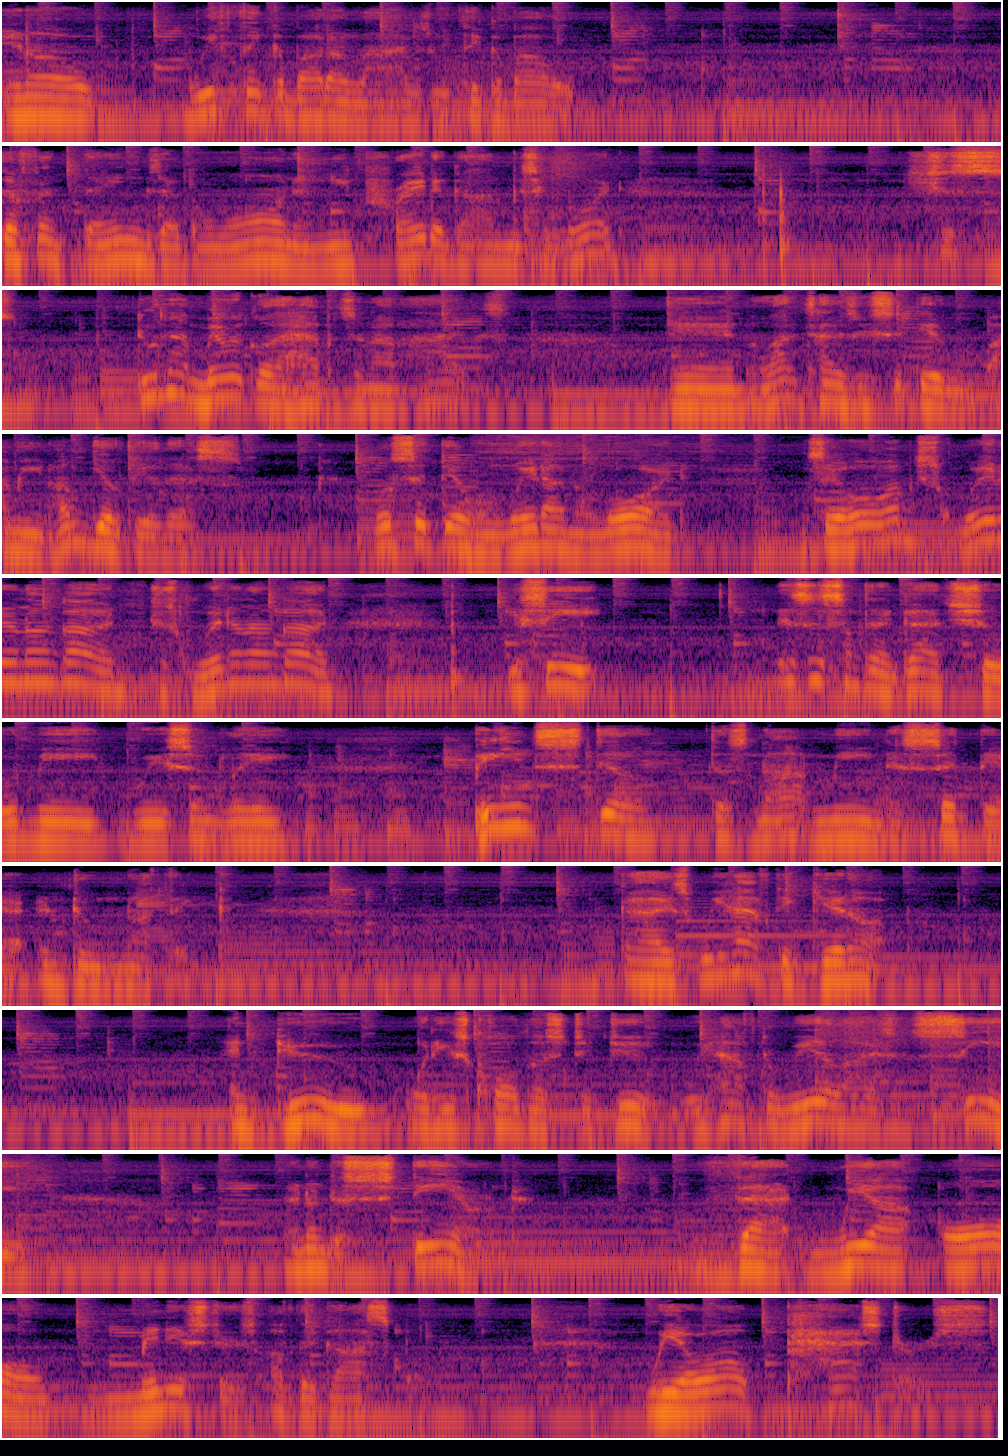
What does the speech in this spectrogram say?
You know, we think about our lives, we think about different things that go on, and we pray to God and we say, Lord, just do that miracle that happens in our lives. And a lot of times we sit there, I mean, I'm guilty of this. We'll sit there and wait on the Lord say, oh, I'm just waiting on God, just waiting on God. You see, this is something that God showed me recently. Being still does not mean to sit there and do nothing. Guys, we have to get up and do what He's called us to do. We have to realize and see and understand that we are all ministers of the gospel. We are all pastors.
